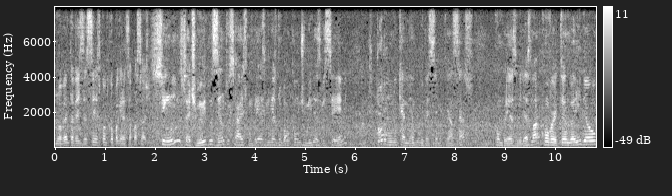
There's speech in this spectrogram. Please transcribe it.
90 vezes 16, quanto que eu paguei nessa passagem? Sim, 7.200 reais. Comprei as milhas do balcão de milhas VCM, que todo mundo que é membro do VCM tem acesso. Comprei as milhas lá, convertendo aí deu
